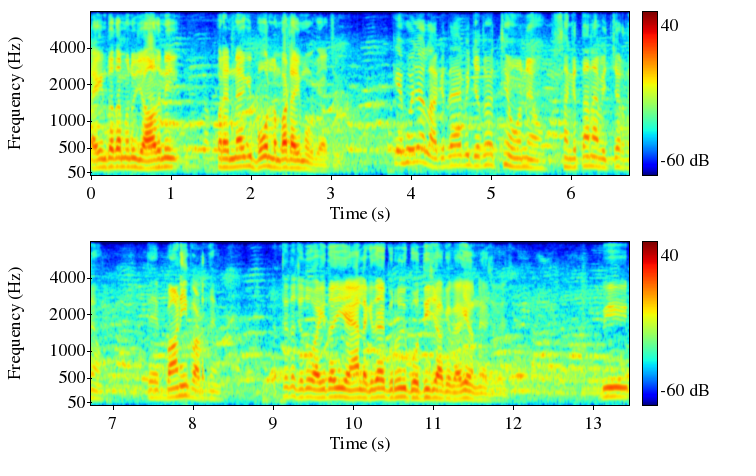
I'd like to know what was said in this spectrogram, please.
ਟਾਈਮ ਦਾ ਤਾਂ ਮੈਨੂੰ ਯਾਦ ਨਹੀਂ ਪਰ ਇੰਨਾ ਕਿ ਬਹੁਤ ਲੰਬਾ ਟਾਈਮ ਹੋ ਗਿਆ ਜੀ। ਕਿਹੋ ਜਿਹਾ ਲੱਗਦਾ ਹੈ ਵੀ ਜਦੋਂ ਇੱਥੇ ਆਉਂਦੇ ਹੋ ਸੰਗਤਾਂ ਨਾਲ ਵਿਚਰਦੇ ਹੋ ਤੇ ਬਾਣੀ ਪੜ੍ਹਦੇ ਹੋ? ਇੱਥੇ ਤਾਂ ਜਦੋਂ ਆਈਦਾ ਜੀ ਐਂ ਲੱਗਦਾ ਗੁਰੂ ਦੀ ਗੋਦੀ ਜਾ ਕੇ ਬਹਿ ਗਏ ਹੁੰਦੇ ਆ ਜਿਵੇਂ। ਵੀ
